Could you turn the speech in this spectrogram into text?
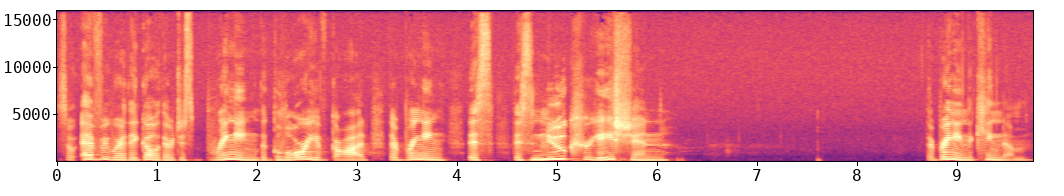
So everywhere they go, they're just bringing the glory of God. They're bringing this, this new creation. They're bringing the kingdom.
